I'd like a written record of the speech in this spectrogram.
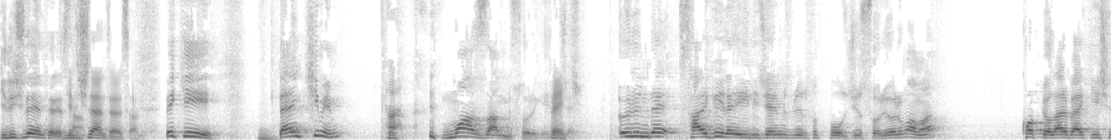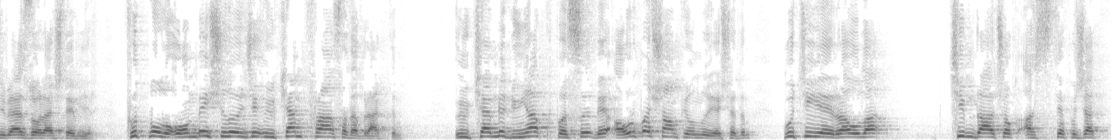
Gidişi de enteresan. Gidişi de enteresan. Peki ben kimim? Muazzam bir soru gelecek. Peki. Önünde saygıyla eğileceğimiz bir futbolcuyu soruyorum ama kopyalar belki işini biraz zorlaştırabilir. Futbolu 15 yıl önce ülkem Fransa'da bıraktım. Ülkemle Dünya Kupası ve Avrupa Şampiyonluğu yaşadım. Guti ile Raul'a kim daha çok asist yapacak?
